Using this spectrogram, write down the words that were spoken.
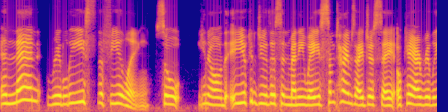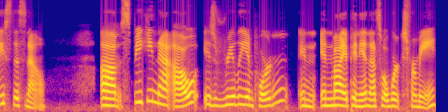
And then release the feeling. So, you know, you can do this in many ways. Sometimes I just say, okay, I release this now. Um, speaking that out is really important in in my opinion that's what works for me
